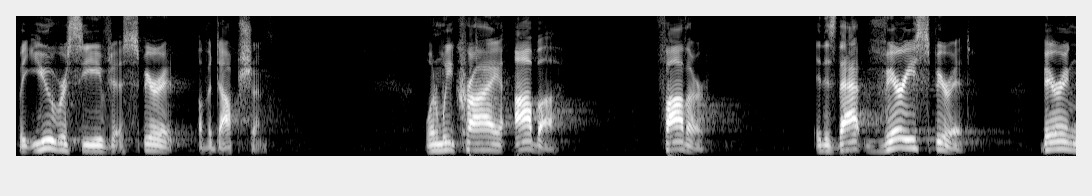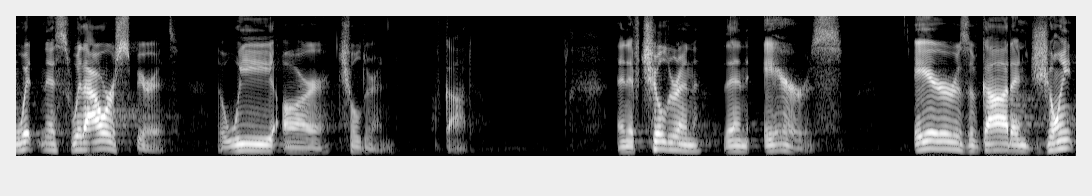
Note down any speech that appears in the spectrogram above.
but you received a spirit of adoption when we cry, Abba, Father, it is that very Spirit bearing witness with our spirit that we are children of God. And if children, then heirs, heirs of God and joint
